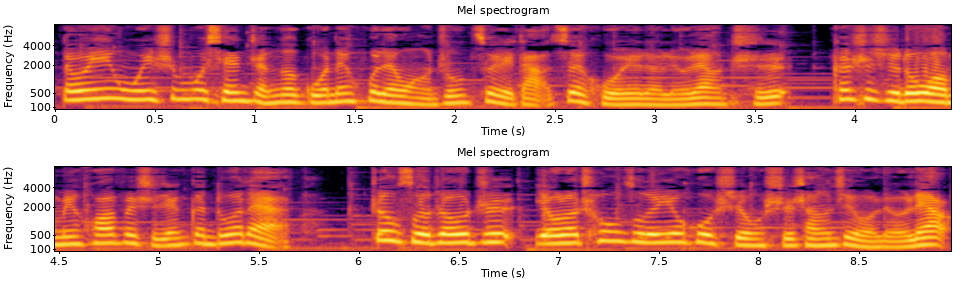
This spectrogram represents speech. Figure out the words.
抖音无疑是目前整个国内互联网中最大、最活跃的流量池，更是许多网民花费时间更多的 App。众所周知，有了充足的用户使用时长，就有流量，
